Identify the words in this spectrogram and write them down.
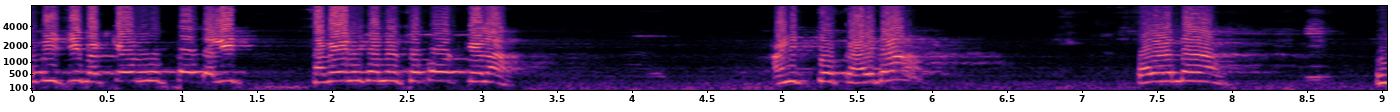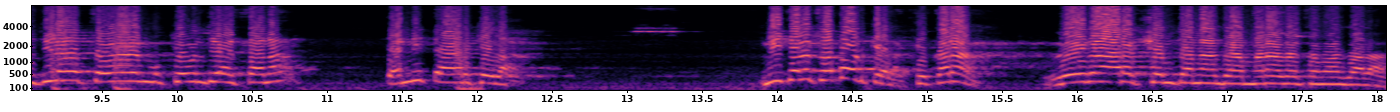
ओबीसी भटके मुक्त दलित सगळ्यांनी त्यांना सपोर्ट केला. आणि तो कायदा पहिल्यांदा पृथ्वीराज चव्हाण मुख्यमंत्री असताना त्यांनी तयार केला. मी त्याला सपोर्ट केला की करा. वेगळं आरक्षण त्यांना द्या मराठा समाजाला.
